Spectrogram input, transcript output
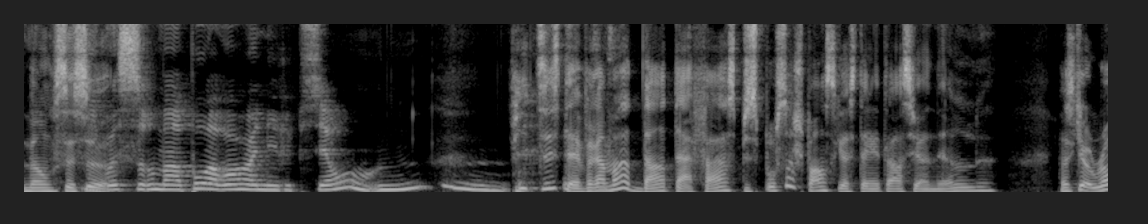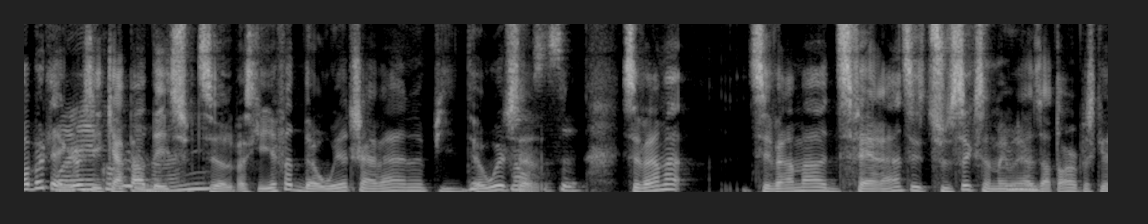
Non, c'est il ça. va sûrement pas avoir une éruption. Hmm. Puis tu sais, c'était vraiment dans ta face, puis c'est pour ça que je pense que c'était intentionnel. là. Parce que Robert Eggers Ouais, il est capable d'être subtil, parce qu'il a fait The Witch avant, là, puis The Witch, c'est vraiment c'est vraiment différent tu sais, tu le sais que c'est le même Mhm. réalisateur parce que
